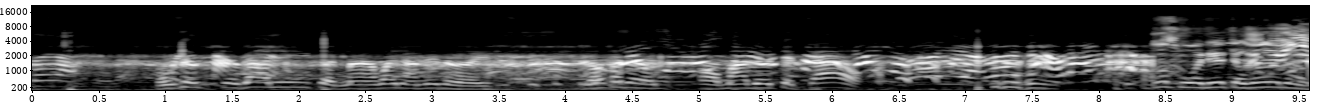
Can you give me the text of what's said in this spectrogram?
เลยอะผมเจอเจอด้านี่เกิดมาว่ายน้ำได้เลย แล้วก็เดินออกมาเดินเจ็ดเก้าครอบครัวนี้จะเวอร์หน่อย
